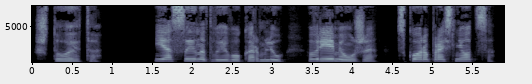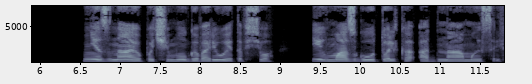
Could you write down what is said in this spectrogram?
Что это? Я сына твоего кормлю, время уже, скоро проснется. Не знаю, почему говорю это все, и в мозгу только одна мысль.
